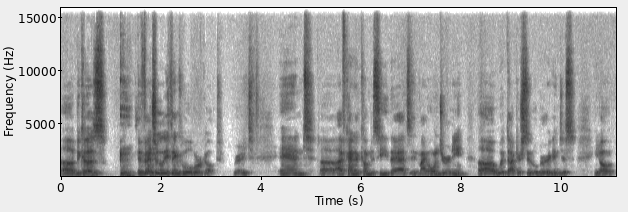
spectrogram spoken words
uh, because eventually things will work out, right? And uh, I've kind of come to see that in my own journey uh, with Dr. Stillberg and just, you know,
